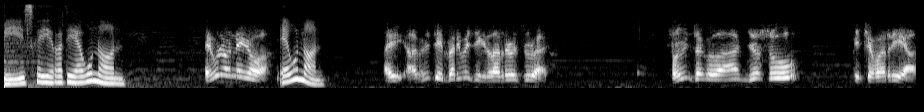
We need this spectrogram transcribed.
Bizkai irrati egunon. Egunon negoa. Egunon. Ai, abente, permitik, larro betzura. Zointzako da, Josu Etxabarria.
